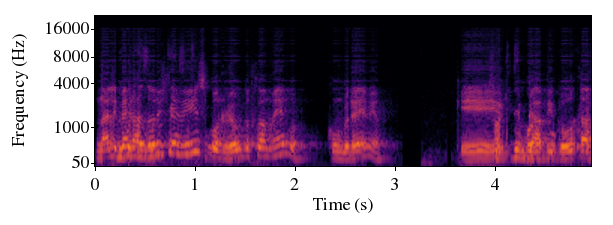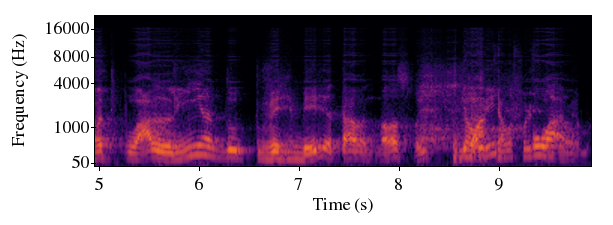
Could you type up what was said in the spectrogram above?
Na Libertadores teve isso, pô, no jogo do Flamengo, com o Grêmio. Que, Só que o Gabigol um tava, tipo, a linha do vermelha tava. Nossa, foi. Não, ali, aquela foi foda mesmo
